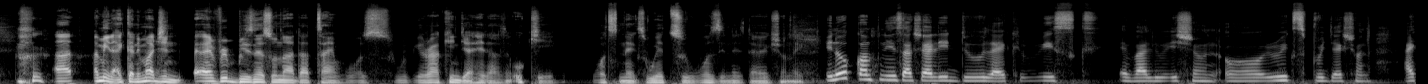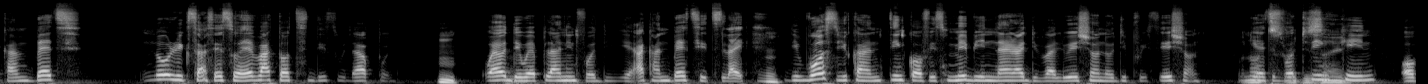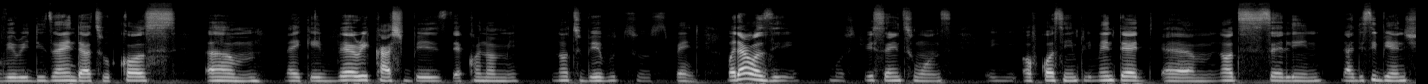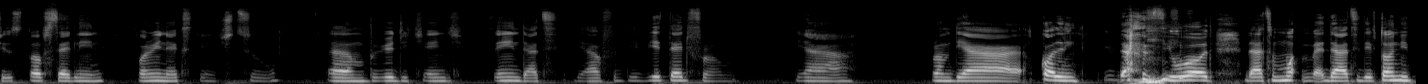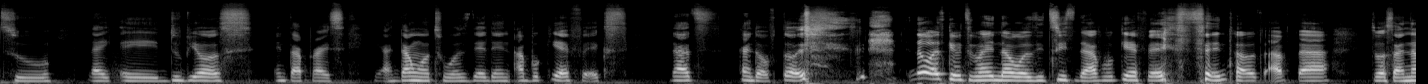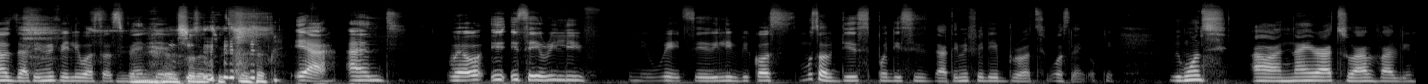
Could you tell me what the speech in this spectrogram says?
Uh, I mean, I can imagine every business owner at that time was would be racking their head as okay, what's next? Where to? What's the next direction? Like, you know companies actually do like risk evaluation or risk projection i can bet no risk assessor ever thought this would happen Hmm. while they were planning for the year i can bet it like Hmm. the worst you can think of is maybe naira devaluation or depreciation not yet but redesign. thinking of a redesign that will cause um like a very cash based economy not to be able to spend but that was the most recent ones He, of course he implemented um not selling that the cbn should stop selling foreign exchange to um bureau de change saying that they have deviated from their from their calling if that's the word that mo- that they've turned it to like a dubious enterprise. Yeah that one was there. Then AbokiFX that's kind of thought no what came to mind now was the tweet that AbokiFX sent out after it was announced that Emefiele was suspended I saw that tweet. yeah and well it, it's a relief in a way it's a relief because most of these policies that Emefiele brought was like okay we want our naira to have value.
